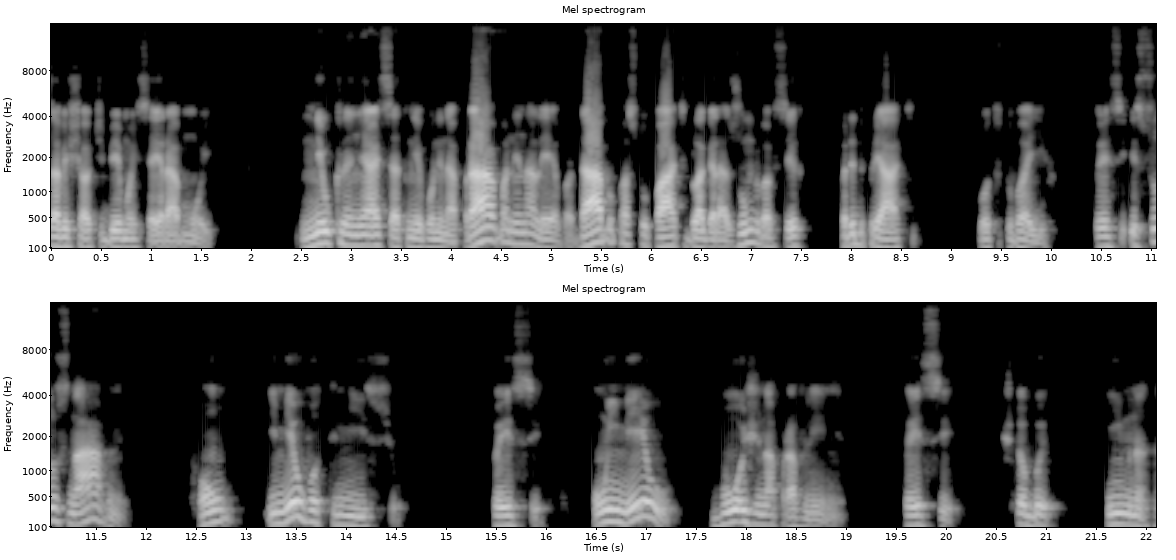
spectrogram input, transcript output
завещал тебе Моисей, раб мой. Не уклоняйся от него ни направо, ни налево, дабы поступать благоразумно во всех предприятиях вот твоих. То есть Иисус Навни, Он имел вот миссию, то есть Он имел Божье направление, то есть чтобы именно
